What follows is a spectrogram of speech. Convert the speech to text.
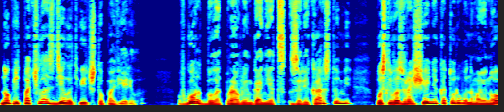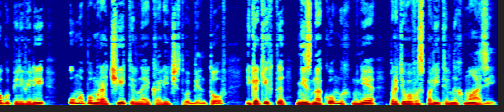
но предпочла сделать вид, что поверила. В город был отправлен гонец за лекарствами, после возвращения которого на мою ногу перевели умопомрачительное количество бинтов и каких-то незнакомых мне противовоспалительных мазей,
